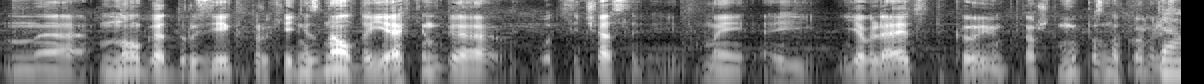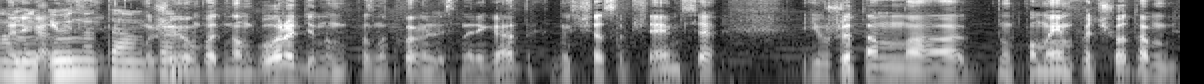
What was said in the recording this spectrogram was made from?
э, много друзей, которых я не знал до яхтинга, вот сейчас мы являются таковыми, потому что мы познакомились да, на регатах. Именно там, мы да. живем в одном городе, но мы познакомились на регатах, мы сейчас общаемся, и уже там, а, ну, по моим подсчетам,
